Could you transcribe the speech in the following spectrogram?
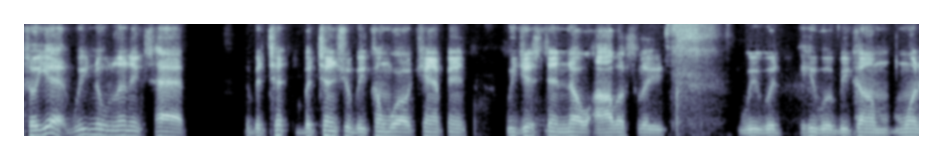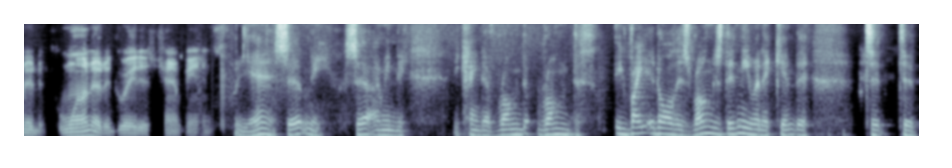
so yeah, we knew Lennox had the potential to become world champion we just didn't know. Obviously, we would he would become one of the, one of the greatest champions. Yeah, certainly. So I mean, he, he kind of wronged wronged. He righted all his wrongs, didn't he, when it came to to to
